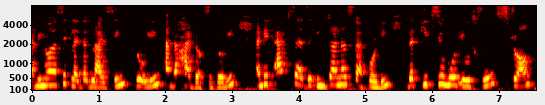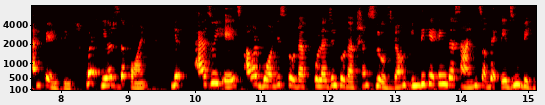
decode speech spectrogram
amino acid like the glycine, proline and the hydroxyproline and it acts as an internal scaffolding that keeps you more youthful, strong and pain-free. But here's the point. As we age, our body's product collagen production slows down, indicating the signs of the aging beginning.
